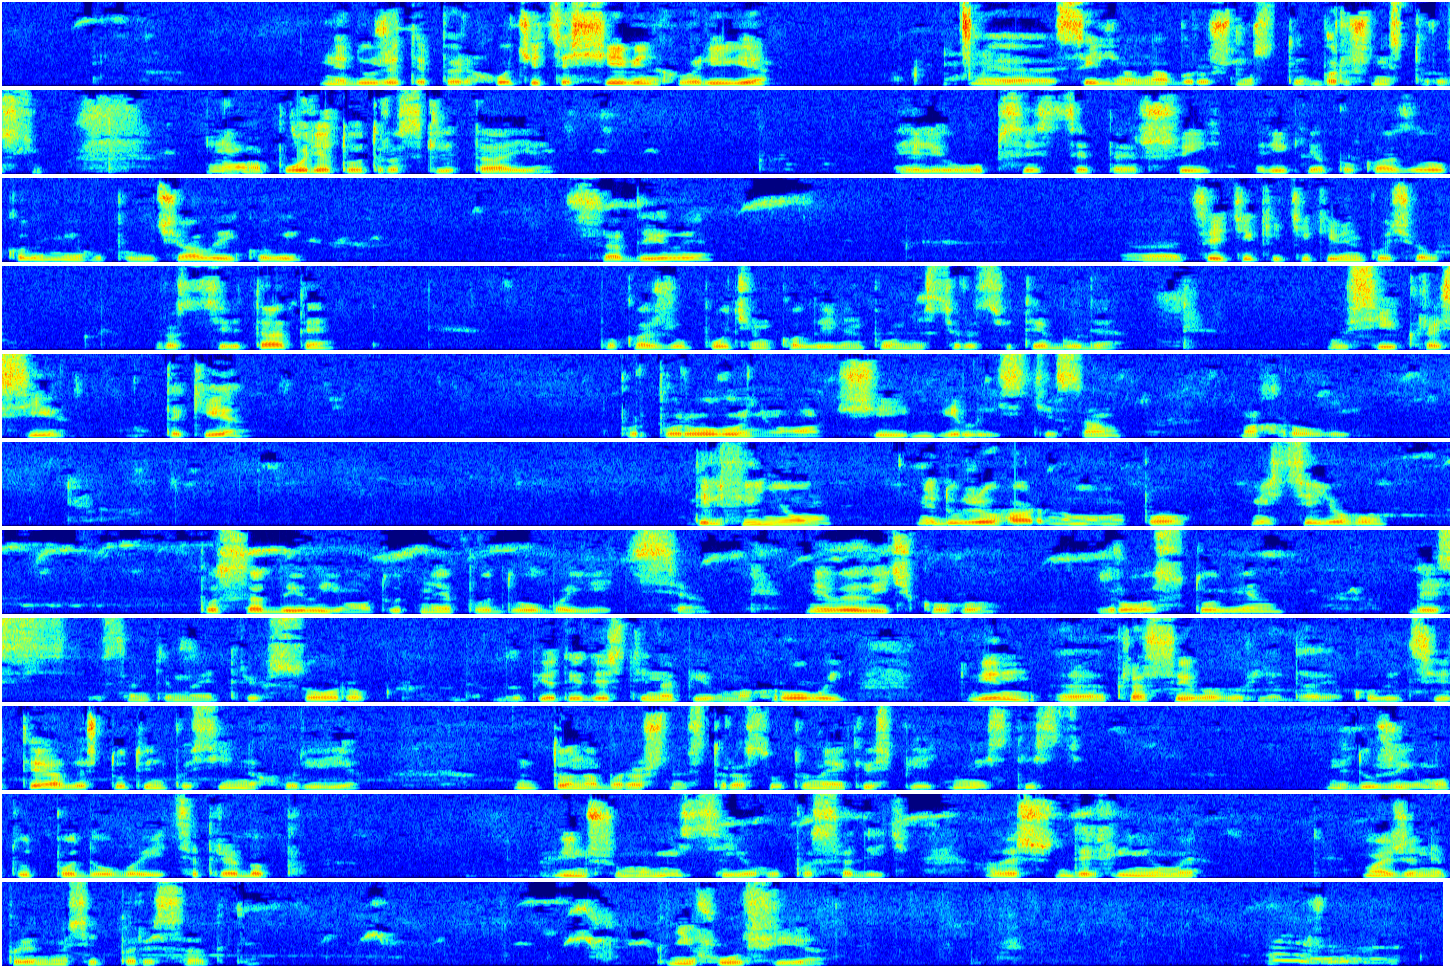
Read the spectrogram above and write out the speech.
не дуже тепер хочеться. Ще він хворіє е, сильно на борошнисту, росу. Ну, а поряд от розквітає Еліопсис. Це перший рік я показував, коли ми його получали і коли садили. Е, Це тільки-тільки він почав розцвітати. Покажу потім, коли він повністю розцвіте, буде у всій красі таке пурпурове у нього ще і листя, сам махровий. Дельфініум не дуже в гарному ми по місці його посадили, йому тут не подобається. Невеличкого зросту він, десь сантиметрів 40 до 50 напівмахровий. Він е, красиво виглядає, коли цвіте, але ж тут він постійно хворіє то на борошнисту росу, то на якусь п'ятнистість. Не дуже йому тут подобається. Треба б в іншому місці його посадити. Але ж дельфініуми майже не переносять пересадки. Кніфофія.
